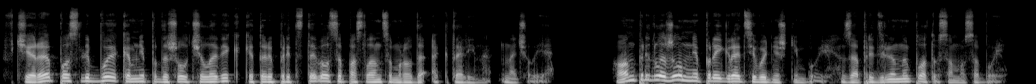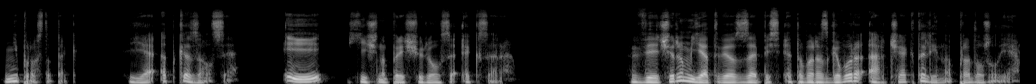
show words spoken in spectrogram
«Вчера после боя ко мне подошел человек, который представился посланцем рода Акталина», — начал я. «Он предложил мне проиграть сегодняшний бой, за определенную плату, само собой, не просто так. Я отказался. И...» — хищно прищурился Эксера. «Вечером я отвез запись этого разговора Арчи Акталина», — продолжил я.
